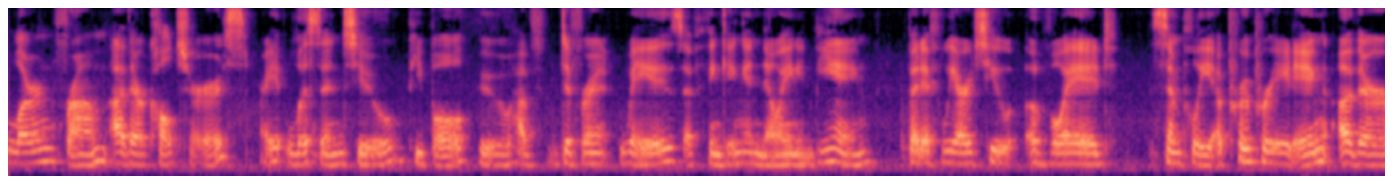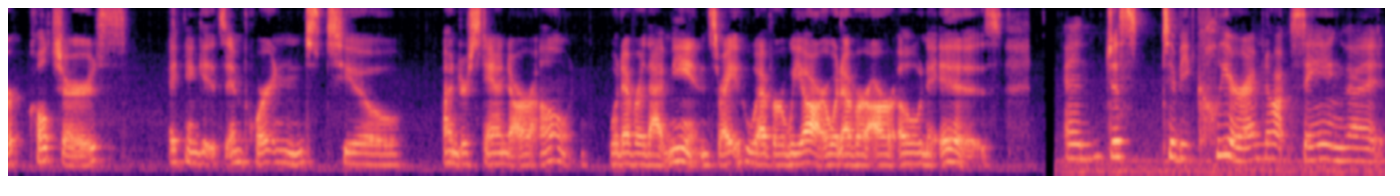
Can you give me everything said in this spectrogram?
learn from other cultures, right? Listen to people who have different ways of thinking and knowing and being. But if we are to avoid simply appropriating other cultures, I think it's important to understand our own, whatever that means, right? Whoever we are, whatever our own is. And just to be clear, I'm not saying that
